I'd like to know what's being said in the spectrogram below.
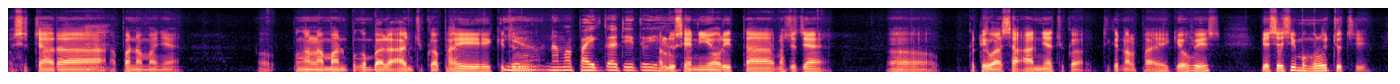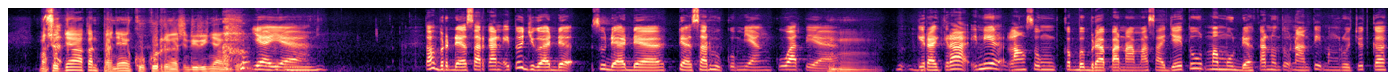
eh, secara apa namanya pengalaman penggembalaan juga baik gitu. Iya, nama baik tadi itu ya Lalu senioritas, maksudnya eh, kedewasaannya juga dikenal baik. Ya wis, biasanya sih mengerucut sih. Maksudnya akan banyak yang gugur dengan sendirinya gitu. Iya iya. Toh berdasarkan itu juga ada sudah ada dasar hukum yang kuat ya. Mm. Kira-kira ini langsung ke beberapa nama saja itu memudahkan untuk nanti mengerucut ke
